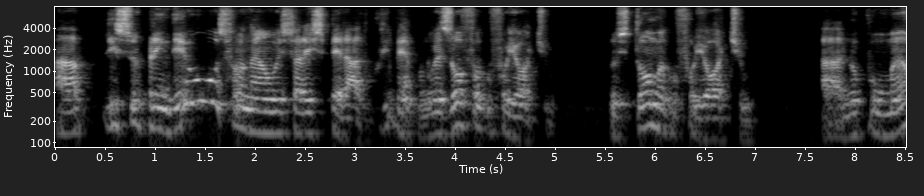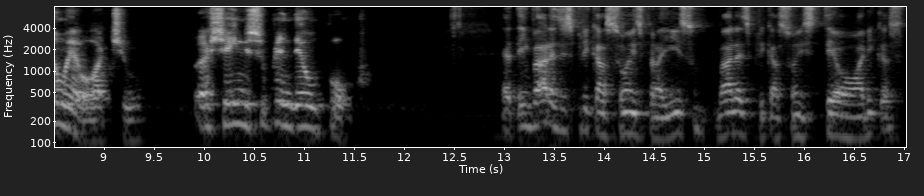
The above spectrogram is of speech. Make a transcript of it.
Ah, lhe surpreendeu ou você falou, não, isso era esperado? Por exemplo, no esôfago foi ótimo, no estômago foi ótimo, ah, no pulmão é ótimo. Eu achei, me surpreendeu um pouco. É, tem várias explicações para isso, várias explicações teóricas,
